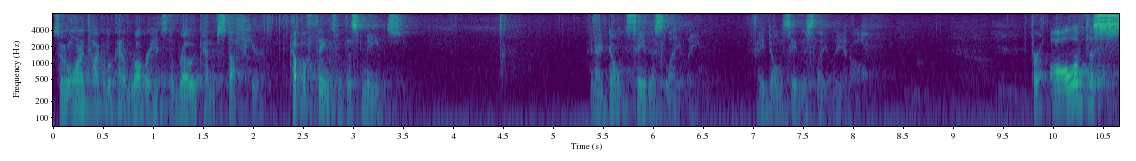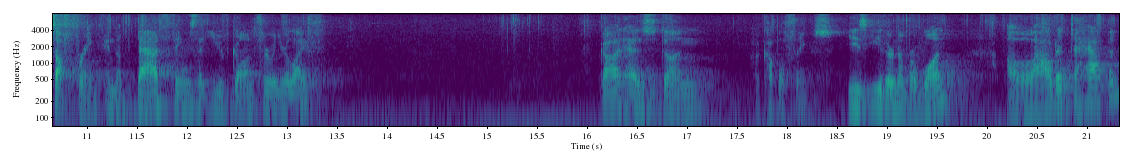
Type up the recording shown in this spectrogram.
So, we want to talk about kind of rubber hits the road kind of stuff here. A couple of things what this means. And I don't say this lightly. I don't say this lightly at all. For all of the suffering and the bad things that you've gone through in your life, God has done a couple things. He's either, number one, allowed it to happen,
